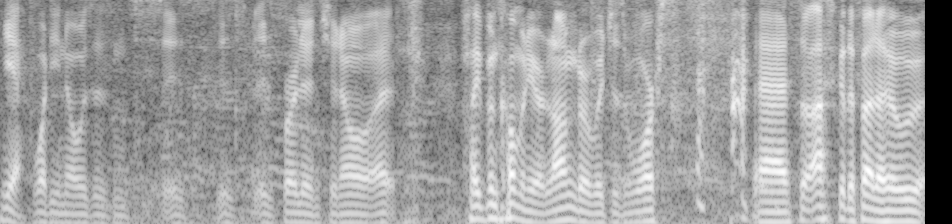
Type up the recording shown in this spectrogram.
Yeah, what he knows is is, is, is brilliant. You know. Uh, I've been coming here longer, which is worse. uh, so asking a fella who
